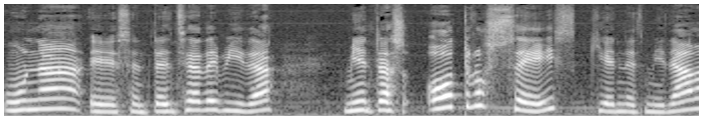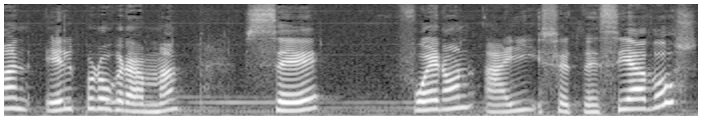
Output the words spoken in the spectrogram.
una eh, sentencia de vida, mientras otros seis, quienes miraban el programa, se fueron ahí sentenciados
